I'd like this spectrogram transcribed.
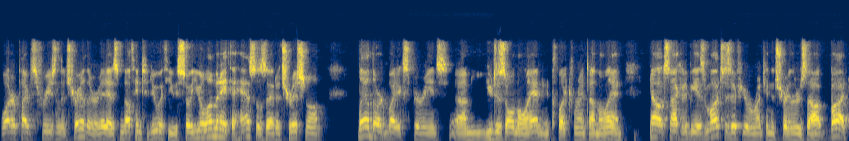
water pipes freeze in the trailer, it has nothing to do with you. So you eliminate the hassles that a traditional landlord might experience. Um, you just own the land and collect rent on the land. Now, it's not going to be as much as if you were renting the trailers out, but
